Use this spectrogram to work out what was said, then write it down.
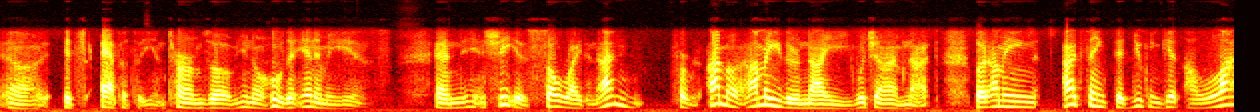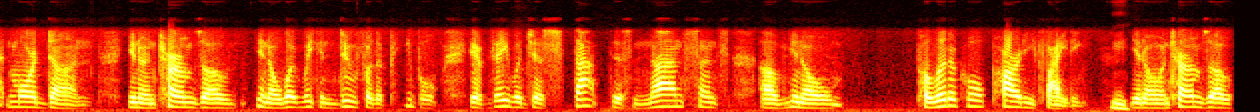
uh, it's apathy in terms of you know who the enemy is, and she is so right. And I'm for I'm a, I'm either naive, which I'm not, but I mean I think that you can get a lot more done, you know, in terms of you know what we can do for the people if they would just stop this nonsense of you know political party fighting. Hmm. You know, in terms of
